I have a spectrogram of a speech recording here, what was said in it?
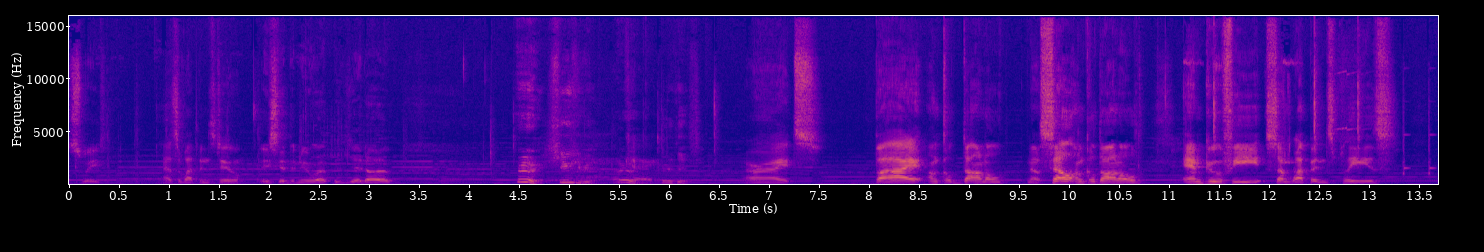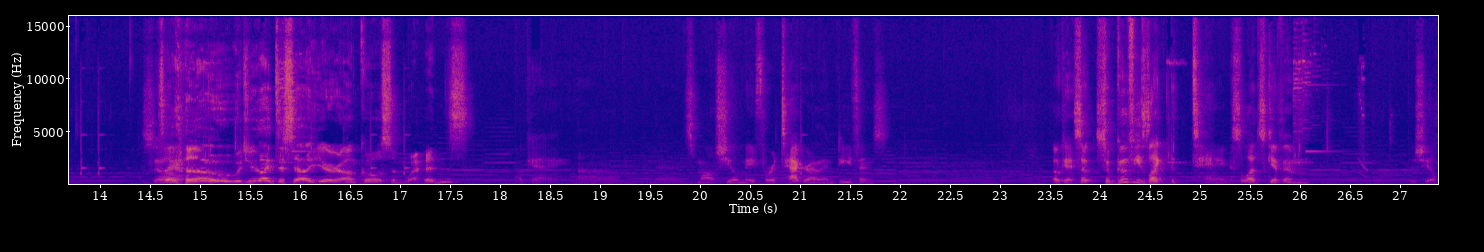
Sweet. as the weapons do. At least get the new weapons that uh. Excuse me. Okay. All right. Buy Uncle Donald. No, sell Uncle Donald and Goofy some weapons, please. So Say hello. Would you like to sell your uncle some weapons? Okay. Um, and then small shield made for attack rather than defense. Okay, so so Goofy's like the tank, so let's give him the shield.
